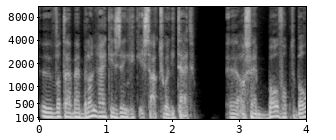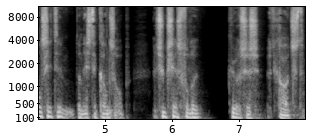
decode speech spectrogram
wat daarbij belangrijk is, denk ik, is de actualiteit. als wij bovenop de bal zitten, dan is de kans op een succesvolle cursus het grootst.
